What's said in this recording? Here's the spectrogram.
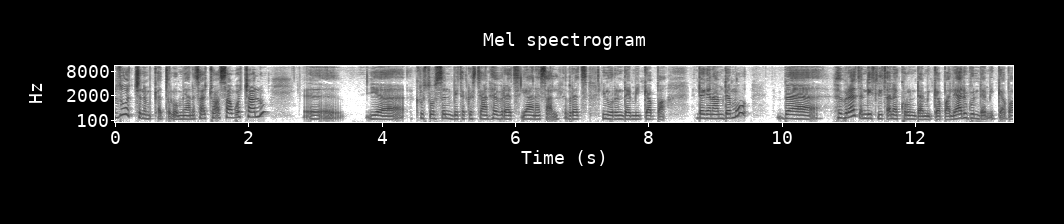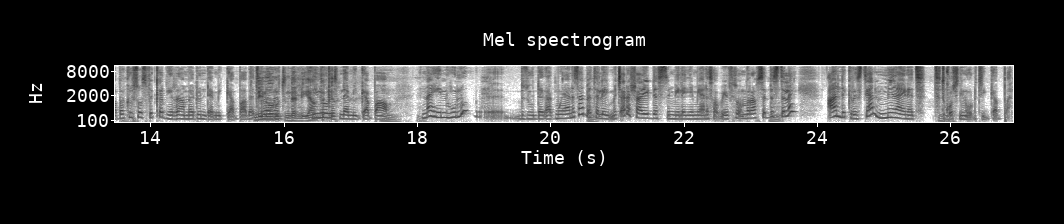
ብዙዎችንም ቀጥሎ የሚያነሳቸው ሀሳቦች አሉ። የክርስቶስን ቤተ ክርስቲያን ህብረት ያነሳል። ህብረት ሊኖር እንደሚገባ እንደገናም ደግሞ በህብረት እንዴት ሊጠነክሩ እንደሚገባ ሊያድጉ እንደሚገባ በክርስቶስ ፍቅር ሊራመዱ እንደሚገባ ሊኖሩት እንደሚገባ እና ይህን ሁሉ ብዙ ደጋግሞ ያነሳል። በተለይ መጨረሻ ላይ ደስ የሚለኝ የሚያነሳው በኤፌሶ ምዕራፍ ስድስት ላይ አንድ ክርስቲያን ምን አይነት ትጥቆች ሊኖሩት ይገባል።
